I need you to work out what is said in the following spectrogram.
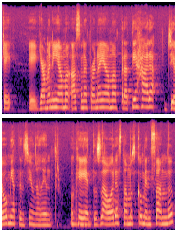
que eh, yama niyama, asana pranayama, pratyahara, llevo mi atención adentro. Ok, entonces ahora estamos comenzando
